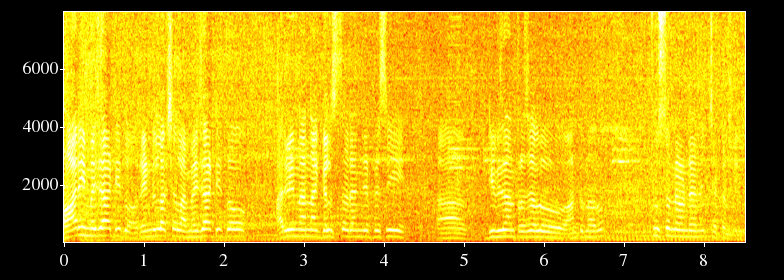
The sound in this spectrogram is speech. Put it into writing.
భారీ మెజార్టీతో రెండు లక్షల మెజార్టీతో అరవింద్ అన్న గెలుస్తాడని చెప్పేసి డివిజన్ ప్రజలు అంటున్నారు. చూస్తూనే ఉండండి చట్టం టీవీ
